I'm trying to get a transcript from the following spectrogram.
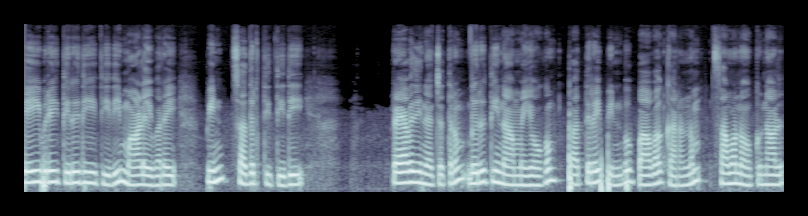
தேய்பிரை திருதிய திதி மாலை வரை. பின் சதுர்த்தி திதி. ரேவதி நட்சத்திரம் விருத்தி நாம யோகம் பத்திரை பின்பு பாவ கரணம் சமநோக்கு நாள்.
